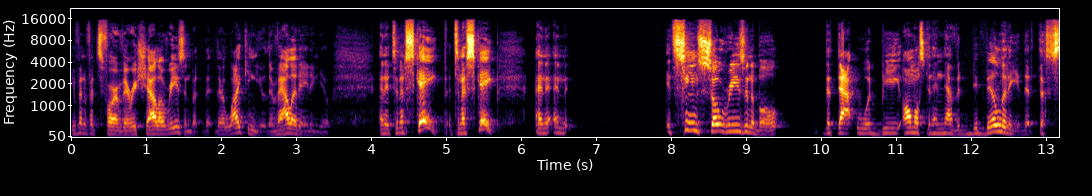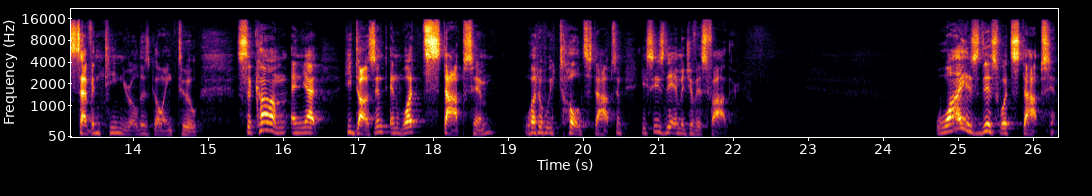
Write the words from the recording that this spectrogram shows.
even if it's for a very shallow reason, but they're liking you, they're validating you. And it's an escape. It's an escape. And, and it seems so reasonable that that would be almost an inevitability that the 17 year old is going to succumb, and yet he doesn't. And what stops him? What are we told stops him? He sees the image of his father. Why is this what stops him?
